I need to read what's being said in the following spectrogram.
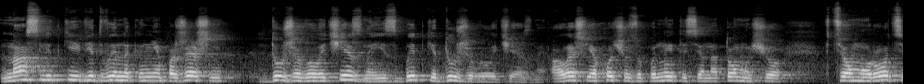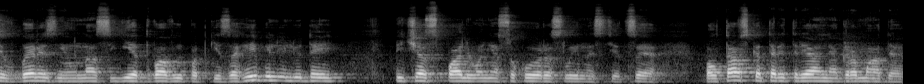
Наслідки від виникнення пожеж дуже величезні і збитки дуже величезні. Але ж я хочу зупинитися на тому, що в цьому році, в березні, у нас є два випадки загибелі людей під час спалювання сухої рослинності. Це Полтавська територіальна громада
